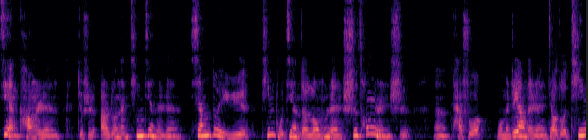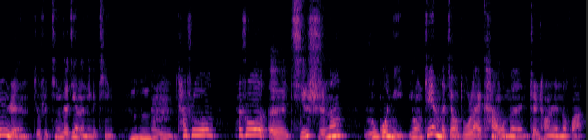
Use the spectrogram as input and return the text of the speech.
健康人，就是耳朵能听见的人，相对于听不见的聋人、失聪人士，嗯，他说我们这样的人叫做听人，就是听得见的那个听。嗯嗯，他说。他说：“呃，其实呢，如果你用这样的角度来看我们正常人的话，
